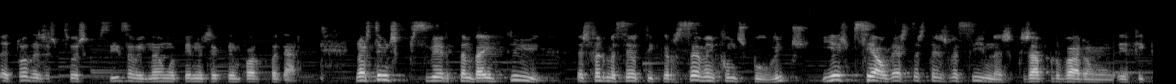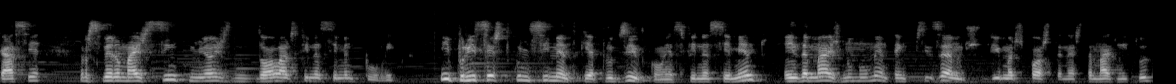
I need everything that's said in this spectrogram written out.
a todas as pessoas que precisam e não apenas a quem pode pagar. Nós temos que perceber também que as farmacêuticas recebem fundos públicos e, em especial, destas três vacinas que já provaram eficácia, receberam mais de 5 milhões de dólares de financiamento público. E por isso este conhecimento que é produzido com esse financiamento, ainda mais no momento em que precisamos de uma resposta nesta magnitude,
